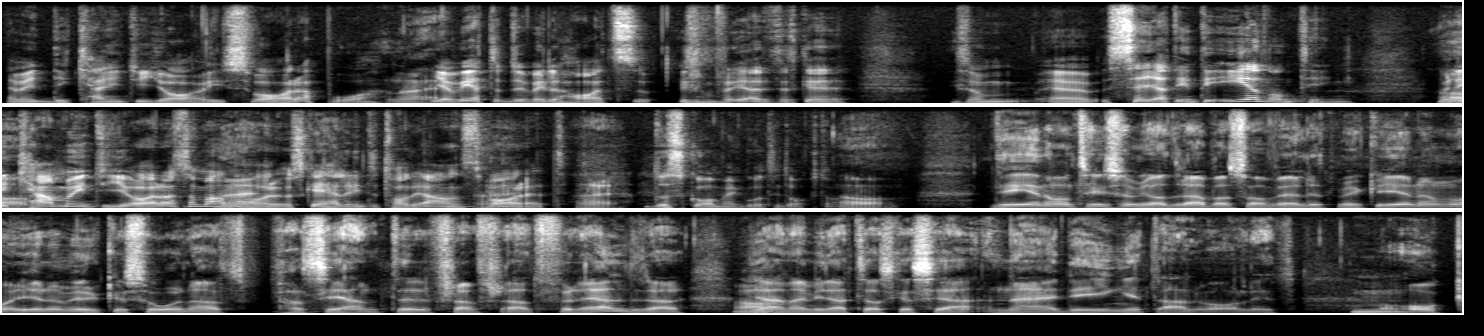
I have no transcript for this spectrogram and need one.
nej men det kan ju inte jag svara på. Nej. Jag vet att du vill ha ett, liksom, jag ska liksom, eh, säga att det inte är någonting. Men Ja. det kan man ju inte göra som anhörig Nej. och ska heller inte ta det ansvaret. Nej. Då ska man gå till doktorn. Ja. Det är någonting som jag drabbas av väldigt mycket genom, genom yrkesåren, att patienter, framförallt föräldrar, Ja. gärna vill att jag ska säga nej, det är inget allvarligt. Mm. Och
